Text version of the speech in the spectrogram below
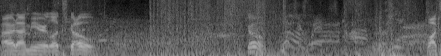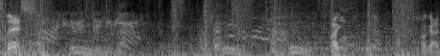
Alright, I'm here. Let's go. Let's go. Watch this. Ooh. Ooh. Ooh. Oh god.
